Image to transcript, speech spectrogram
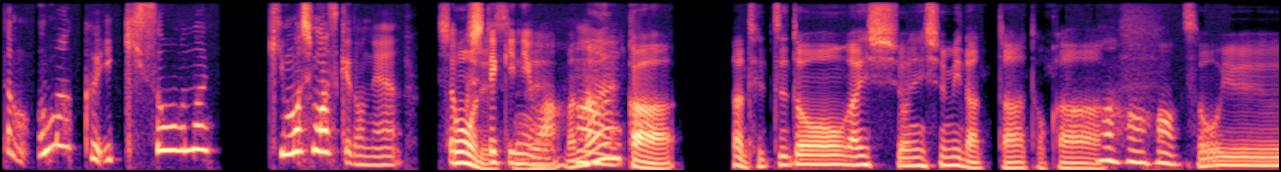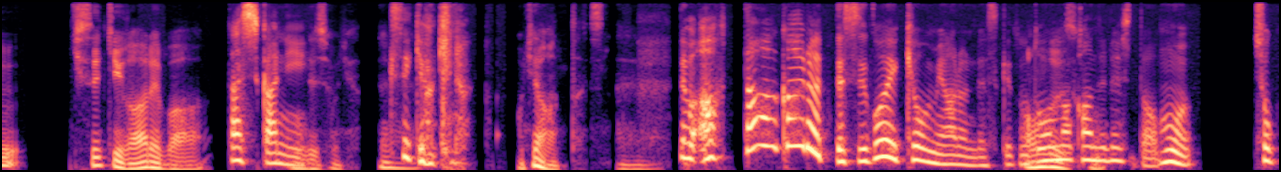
でもうまくいきそうな気もしますけどね職種的には。そうですねまあ、はい。なんか、ただ鉄道が一緒に趣味だったとか、ははは。そういう奇跡があれば確かにいいんでしょうけどね。奇跡は起きない。起きなかったですね。でもアフターガールってすごい興味あるんですけどどんな感じでした？もう直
